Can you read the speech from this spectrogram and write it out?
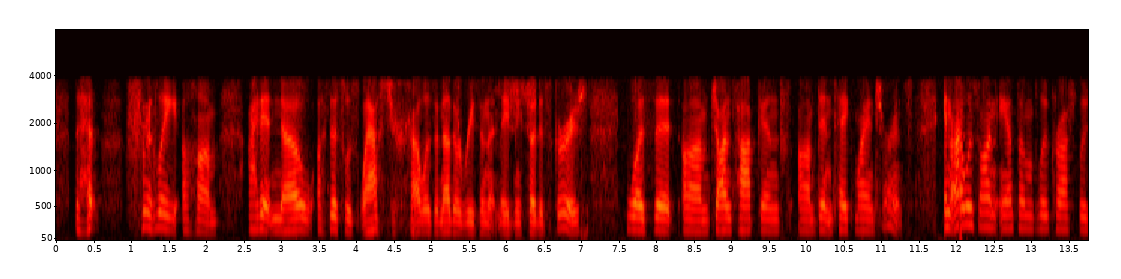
that really um I didn't know this was last year. That was another reason that made me so discouraged was that um Johns Hopkins um didn't take my insurance. And I was on Anthem Blue Cross Blue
